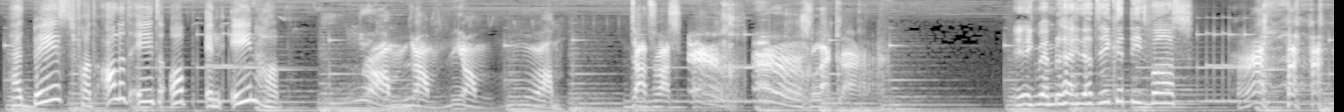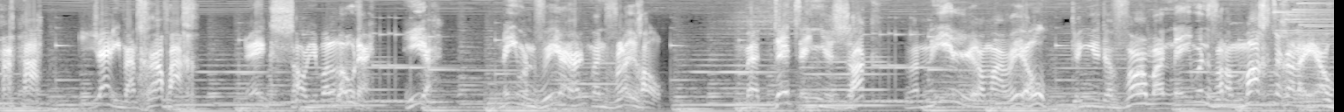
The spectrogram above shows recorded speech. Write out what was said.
Het beest vrat al het eten op in één hap. Jam, jam, jam, jam. Dat was erg, erg lekker. Ik ben blij dat ik het niet was. Jij bent grappig. Ik zal je belonen. Hier, neem een veer uit mijn vleugel. Met dit in je zak, wanneer je maar wil, kun je de vorm aannemen van een machtige leeuw,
